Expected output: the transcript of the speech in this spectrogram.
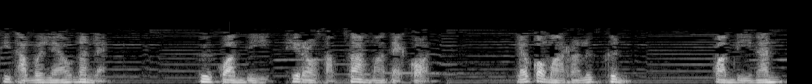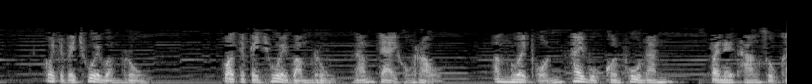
ที่ทำไว้แล้วนั่นแหละ คือความดีที่เราสับสร้างมาแต่ก่อน แล้วก็มาระลึกขึ้น ความดีนั้นก็จะไปช่วยบำรุง ก็จะไปช่วยบำรุงน้ำใจของเรา อำนวยผลให้บุคคลผู้นั้นไปในทางสุข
